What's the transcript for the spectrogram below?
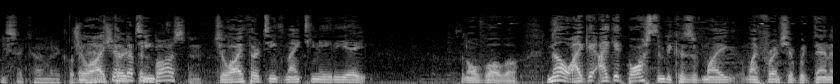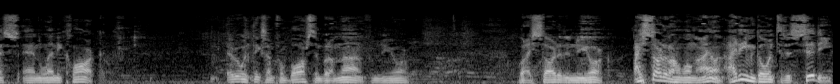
Eastside Comedy Club. July How'd you end up in 13th. Boston. July 13th, 1988. It's an old Volvo. No, I get I get Boston because of my my friendship with Denis and Lenny Clark. Everyone thinks I'm from Boston, but I'm not. I'm from New York. But I started in New York. I started on Long Island. I didn't even go into the city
